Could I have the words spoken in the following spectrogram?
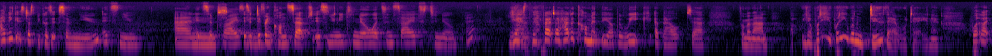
I think it's just because it's so new It's new. And It's It's a different concept. It's You need to know what's inside to know. Eh? Yes, Yeah. in fact, I had a comment the other week about uh, from a man. But, yeah, what do you what do you women do there all day? You know, what like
